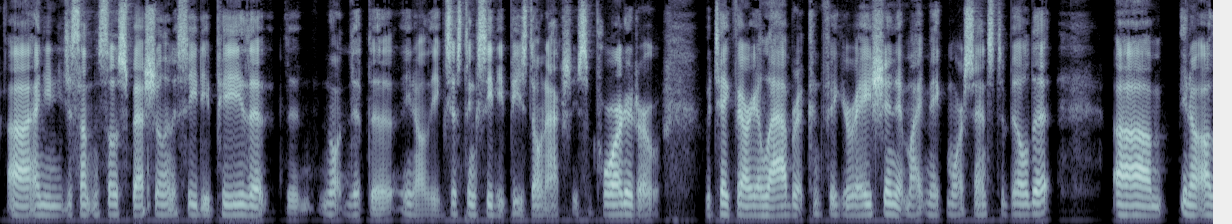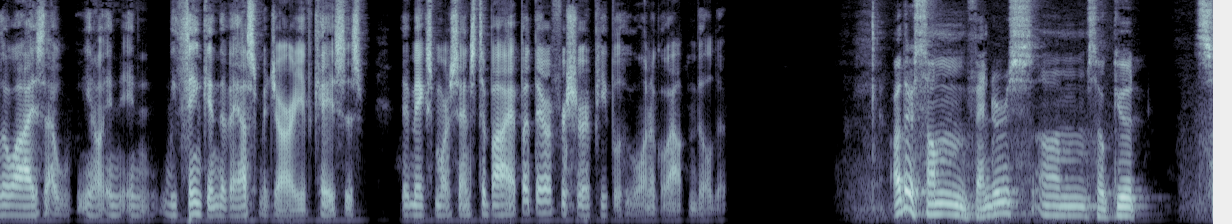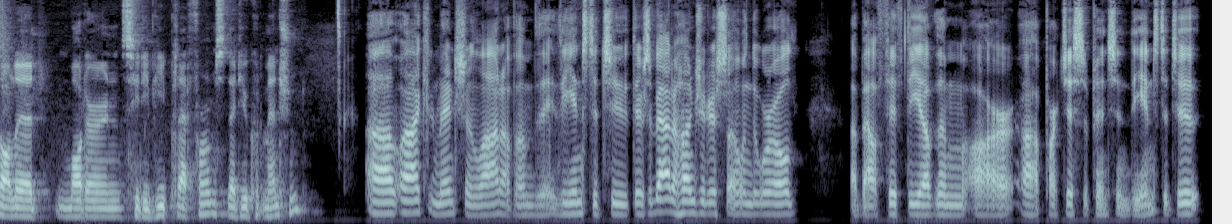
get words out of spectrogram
uh, and you need just something so special in a CDP that, that the you know the existing CDPs don't actually support it or would take very elaborate configuration. It might make more sense to build it. Um, you know, otherwise, uh, you know, in, in we think in the vast majority of cases, it makes more sense to buy it. But there are for sure people who want to go out and build it. Are there some vendors, um, so good, solid, modern CDP platforms that you could mention? Uh, well, I can mention a lot of them. The, the Institute, there's about 100 or so in the world. About 50 of them are uh, participants in the Institute.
